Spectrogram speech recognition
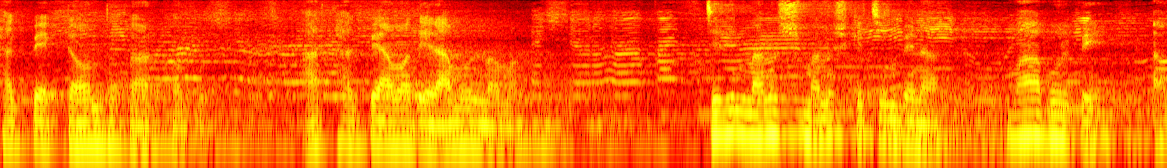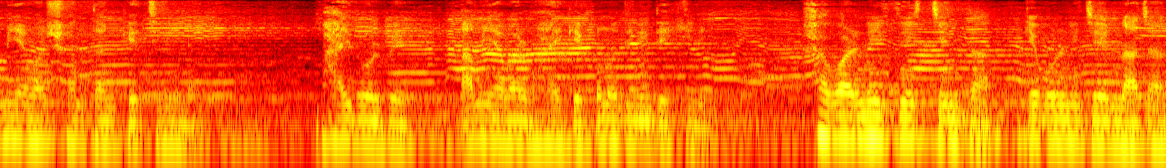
থাকবে একটা অন্ধকার কবর আর থাকবে আমাদের আমল নামা যেদিন মানুষ মানুষকে চিনবে না, মা বলবে, আমি আমার সন্তানকে চিনি না। ভাই বলবে, আমি আমার ভাইকে কোনোদিনই দেখিনি। সবার নিজ নিজ চিন্তা, কেবল নিজের নাজাত,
